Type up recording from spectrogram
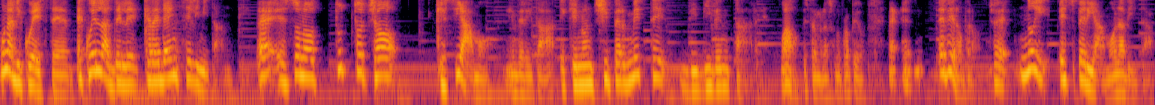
Una di queste è quella delle credenze limitanti. Eh, sono tutto ciò che siamo in verità e che non ci permette di diventare. Wow, questa me la sono proprio... Eh, eh, è vero però, cioè noi esperiamo la vita,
